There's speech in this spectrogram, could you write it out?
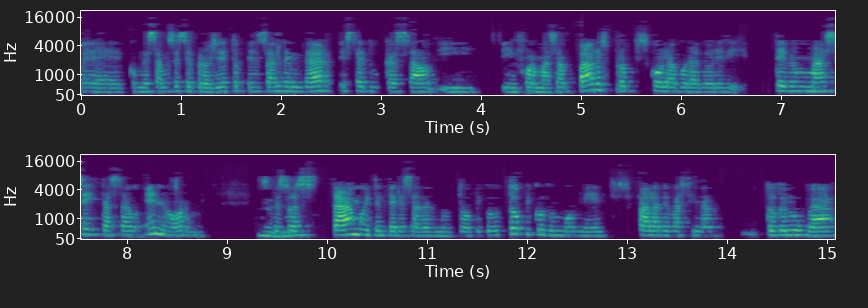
eh, começamos esse projeto pensando em dar essa educação e informação para os próprios colaboradores. E teve uma aceitação enorme as uhum. pessoas estão muito interessadas no tópico, o tópico do momento, fala de vacina em todo lugar,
